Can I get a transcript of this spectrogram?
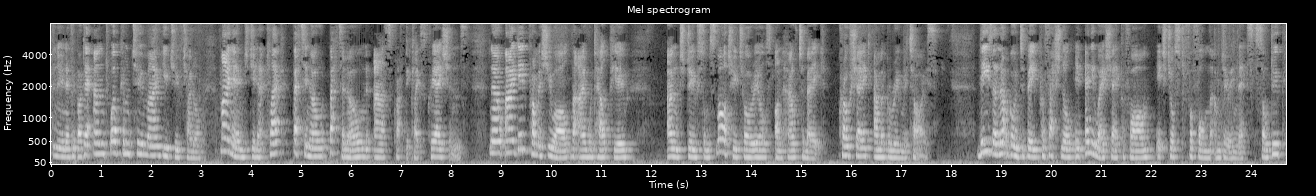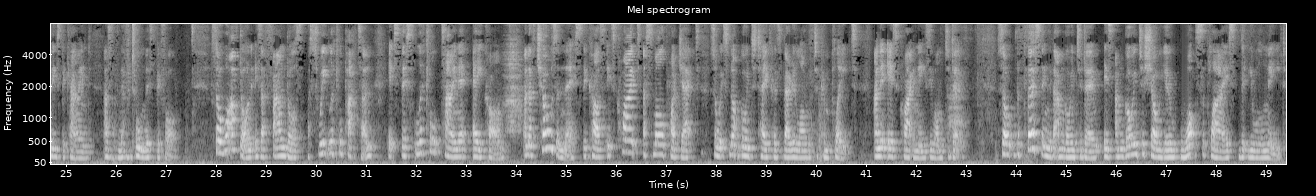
afternoon everybody and welcome to my YouTube channel. My name's Jeanette Clegg, better known, better known as Crafty Clegg's Creations. Now I did promise you all that I would help you and do some small tutorials on how to make crocheted amigurumi toys. These are not going to be professional in any way, shape or form, it's just for fun that I'm doing this. So do please be kind as I've never done this before. So what I've done is I've found us a sweet little pattern. It's this little tiny acorn and I've chosen this because it's quite a small project so it's not going to take us very long to complete and it is quite an easy one to do. So the first thing that I'm going to do is I'm going to show you what supplies that you will need.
